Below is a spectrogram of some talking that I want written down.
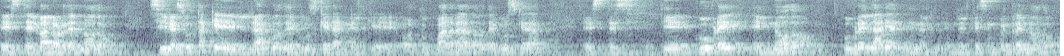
este, el valor del nodo. Si resulta que el rango de búsqueda en el que, o tu cuadrado de búsqueda este, cubre el nodo, cubre el área en el, que se encuentra el nodo,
